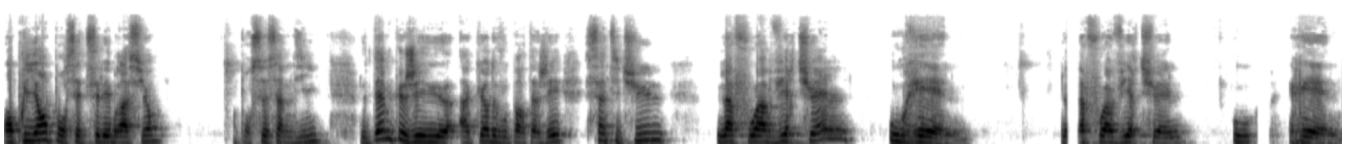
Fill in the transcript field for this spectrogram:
En priant pour cette célébration, pour ce samedi, le thème que j'ai eu à cœur de vous partager s'intitule La foi virtuelle ou réelle? La foi virtuelle ou réelle.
